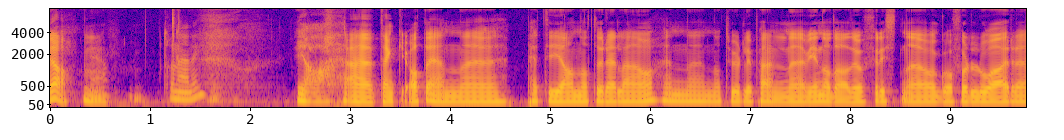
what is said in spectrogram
ja. mm. Ja. Erling? Ja, jeg tenker jo at det er en uh, Petian Naturell, jeg òg. En eh, naturlig perlende vin. Og da er det jo fristende å gå for Loire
